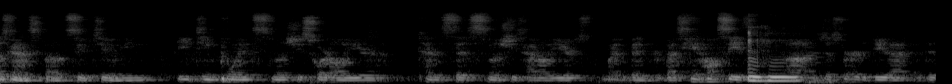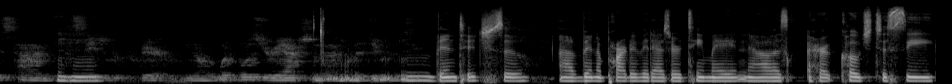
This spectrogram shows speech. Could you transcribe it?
Was going to ask about Sue too. I mean, 18 points, most she scored all year. 10 assists, most she's had all year. Might have been her best game all season. Mm-hmm. Uh, just for her to do that at this time, at this stage of her career, you know, what, what was your reaction to that? What did it do for this? Mm, Vintage Sue. I've been a part of it as her teammate, now as her coach to see.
